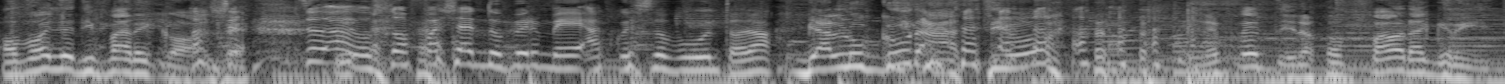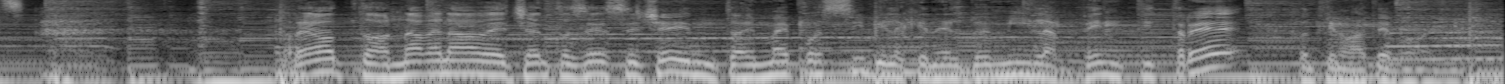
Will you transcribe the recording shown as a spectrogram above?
Ho voglia di fare cose. Se no, lo sto facendo per me a questo punto, no? Mi allungo un attimo. In effetti non fa una Greens. 3899 106 600 è mai possibile che nel 2023 continuate voi.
